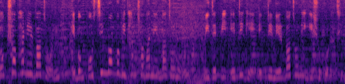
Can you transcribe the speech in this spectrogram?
লোকসভা নির্বাচন এবং পশ্চিমবঙ্গ বিধানসভা নির্বাচনেও বিজেপি এটিকে একটি নির্বাচনী ইস্যু করেছিল।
